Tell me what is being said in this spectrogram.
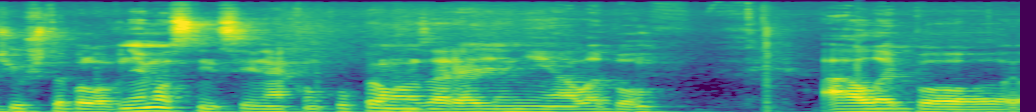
či už to bolo v nemocnici, v nejakom kúpeľnom zariadení, alebo alebo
